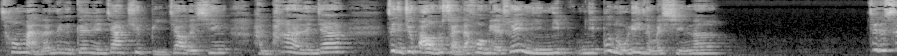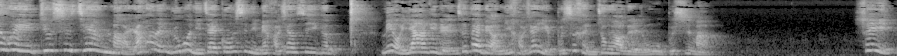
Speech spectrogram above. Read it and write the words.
充满了那个跟人家去比较的心，很怕人家这个就把我们甩在后面。所以你你你不努力怎么行呢？这个社会就是这样嘛。然后呢，如果你在公司里面好像是一个。没有压力的人，这代表你好像也不是很重要的人物，不是吗？所以，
